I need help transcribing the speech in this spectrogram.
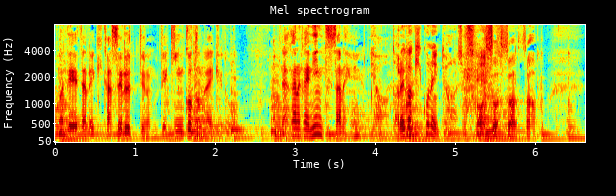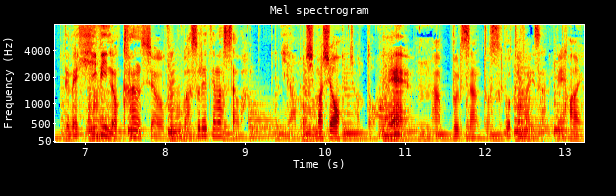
まあ、データで聞かせるっていうのもできんことないけどなかなか認知されへんやんいや誰が聞くねんっていう話ですね。そうそうそうそう。でね日々の感謝を僕忘れてましたわ。いやもうしましょうちゃんと。ねうん。アップルさんと Spotify さんね。はい。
